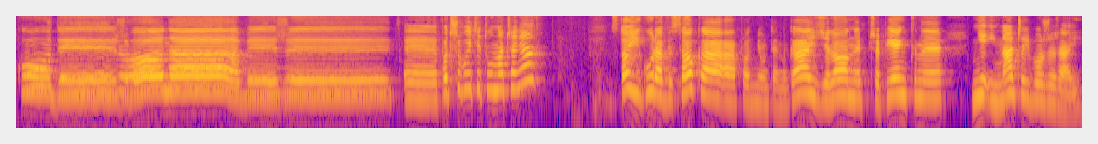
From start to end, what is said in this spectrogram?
kudyż wona by żyt. E, potrzebujecie tłumaczenia? Stoi góra wysoka, a pod nią ten gaj, zielony, przepiękny, nie inaczej Boży raj.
